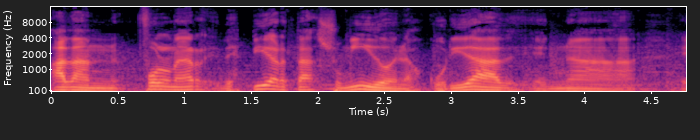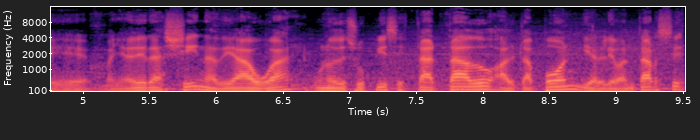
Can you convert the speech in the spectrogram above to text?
Adam Follner despierta sumido en la oscuridad, en una eh, bañadera llena de agua. Uno de sus pies está atado al tapón y al levantarse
